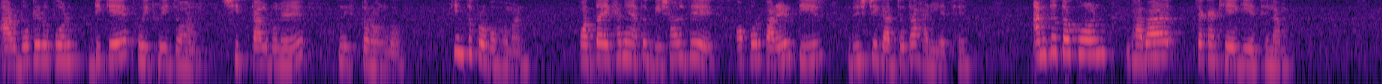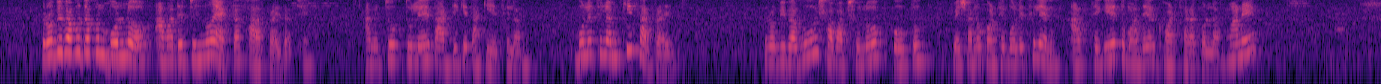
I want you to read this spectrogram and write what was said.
আর বোটের উপর দিকে থই থই জল। শীতকাল বলে নিস্তরঙ্গ, কিন্তু প্রবহমান। পদ্মা এখানে এত বিশাল যে অপর পারের তীর দৃষ্টিগ্রাহ্যতা হারিয়েছে। আমি তো তখন ভাবা চাকা খেয়ে গিয়েছিলাম। রবিবাবু যখন বলল, আমাদের জন্য একটা সারপ্রাইজ আছে। আমি চোখ তুলে তার দিকে তাকিয়েছিলাম। বলেছিলাম, কি সারপ্রাইজ? রবিবাবু স্বভাবসুলভ, কৌতুক মেশানো কণ্ঠে বলেছিলেন, আজ থেকে তোমাদের ঘর ছাড়া করলাম। মানে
